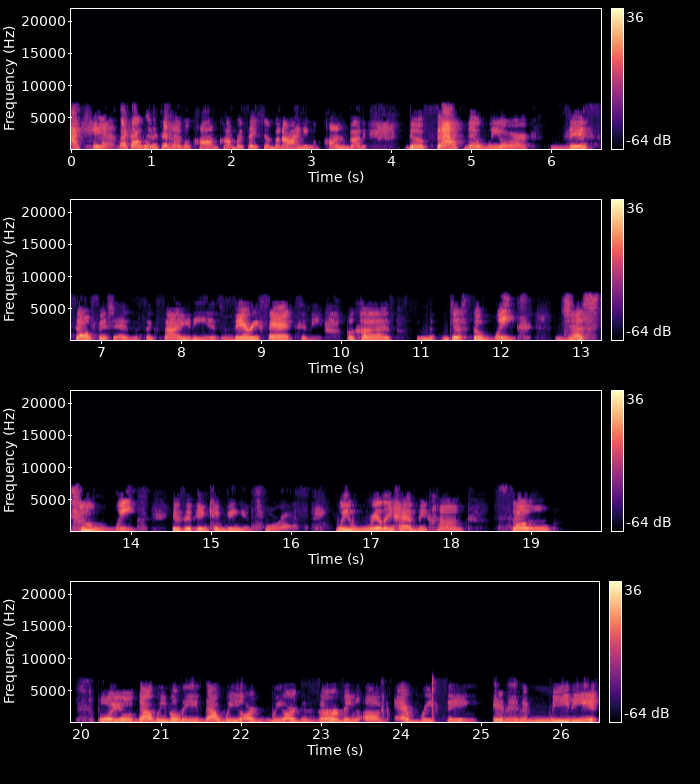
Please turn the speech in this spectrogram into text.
I can't. Like I wanted to have a calm conversation, but I ain't even calm about it. The fact that we are this selfish as a society is very sad to me because just the wait, just to wait is an inconvenience for us. We really have become so spoiled that we believe that we are we are deserving of everything in an immediate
